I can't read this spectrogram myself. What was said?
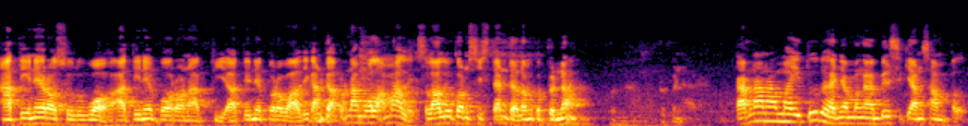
atine Rasulullah, atine para nabi, atine para wali kan gak pernah molak malik, selalu konsisten dalam kebenar. Karena nama itu hanya mengambil sekian sampel.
